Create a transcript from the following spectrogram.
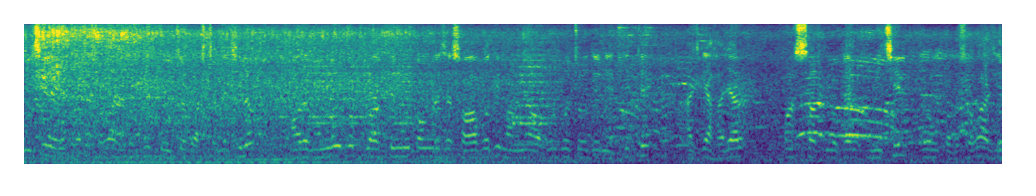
মিছিল এবং পথসভা আজকে চলছে বাস ছিল। আমাদের মঙ্গলপুর ব্লক তৃণমূল কংগ্রেসের সভাপতি মাননীয় অপূর্ব চৌধুরীর নেতৃত্বে আজকে হাজার পাঁচ সাত লোকের মিছিল এবং পথসভা আজকে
